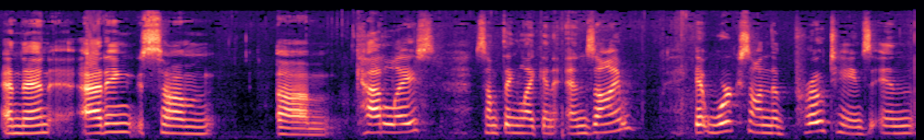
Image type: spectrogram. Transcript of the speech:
and then adding some um, catalase, something like an enzyme. It works on the proteins in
